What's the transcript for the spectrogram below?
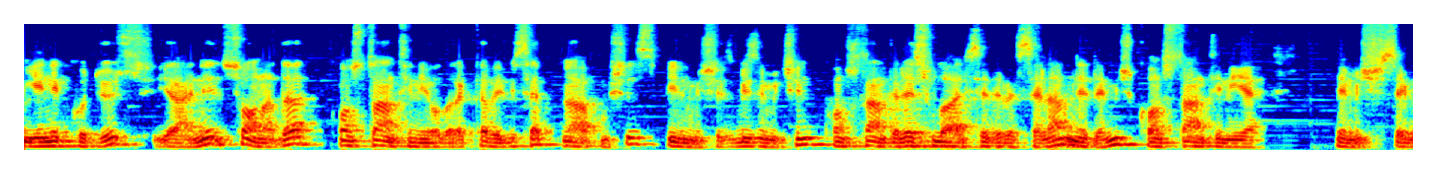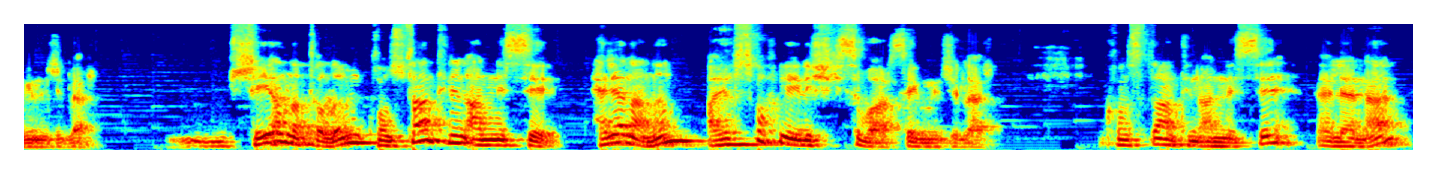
Yeni Kudüs yani sonra da Konstantini olarak tabii biz hep ne yapmışız bilmişiz. Bizim için Konstantin Resulullah Aleyhisselatü Vesselam ne demiş? Konstantiniye demiş sevgiliciler. Şeyi anlatalım. Konstantin'in annesi Helena'nın Ayasofya ilişkisi var sevgiliciler. Konstantin annesi Helena,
